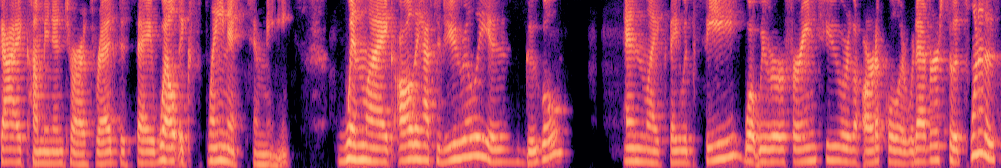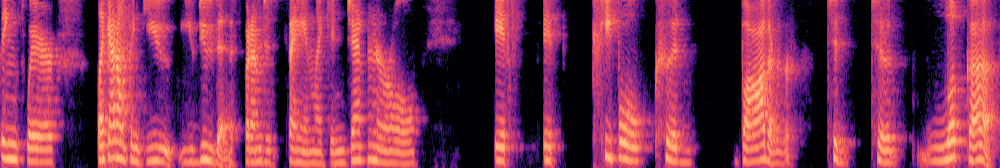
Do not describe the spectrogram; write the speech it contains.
guy coming into our thread to say well explain it to me. When like all they have to do really is google and like they would see what we were referring to or the article or whatever. So it's one of those things where like i don't think you you do this but i'm just saying like in general if if people could bother to to look up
